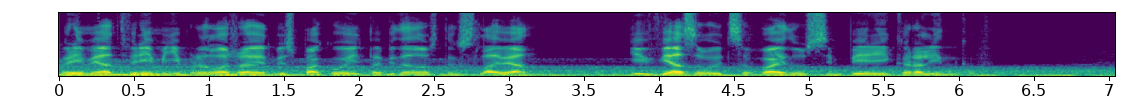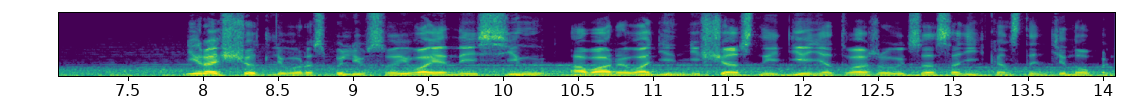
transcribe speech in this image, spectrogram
время от времени продолжают беспокоить победоносных славян и ввязываются в войну с империей каролингов. Нерасчетливо распылив свои военные силы, авары в один несчастный день отваживаются осадить Константинополь,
